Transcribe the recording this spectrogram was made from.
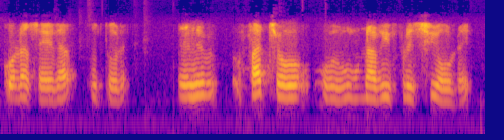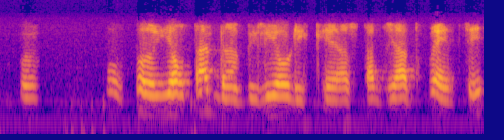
Buonasera, dottore. Eh, faccio una riflessione. Gli 80 milioni che ha stanziato Renzi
